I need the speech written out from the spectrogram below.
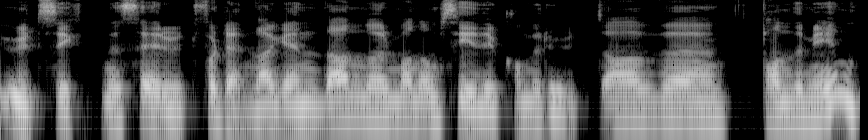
utsiktene ser ut for den agendaen når man omsider kommer ut av uh, pandemien?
